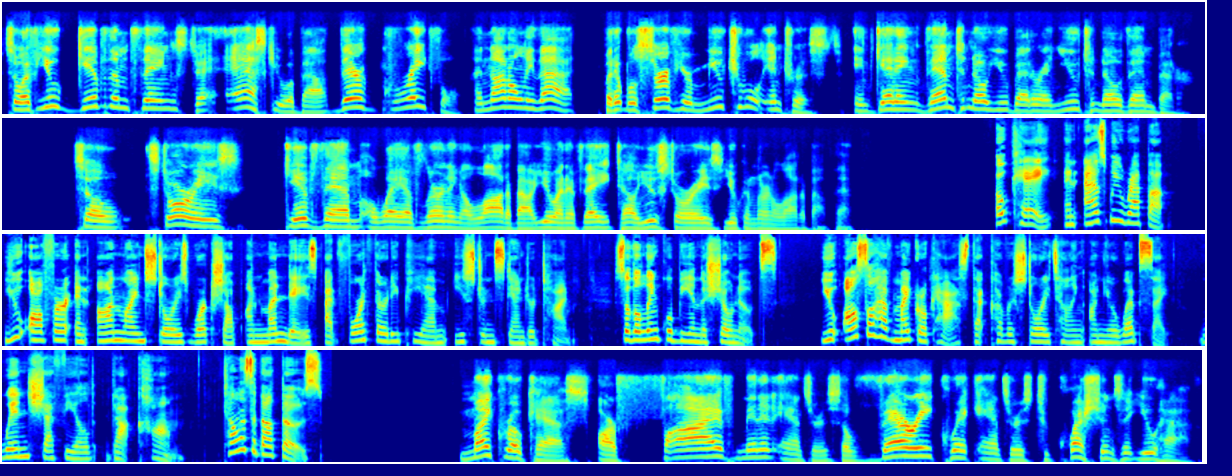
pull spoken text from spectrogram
So if you give them things to ask you about, they're grateful. And not only that, but it will serve your mutual interest in getting them to know you better and you to know them better. So stories give them a way of learning a lot about you. And if they tell you stories, you can learn a lot about them. Okay, and as we wrap up, you offer an online stories workshop on Mondays at 4:30 p.m. Eastern Standard Time. So the link will be in the show notes. You also have microcasts that cover storytelling on your website, winsheffield.com. Tell us about those. Microcasts are five minute answers, so very quick answers to questions that you have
